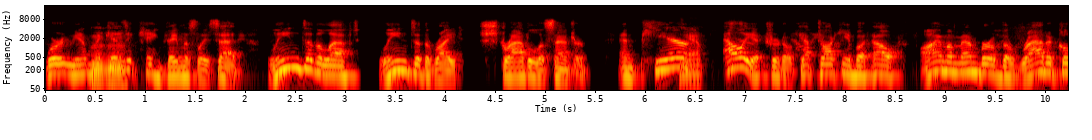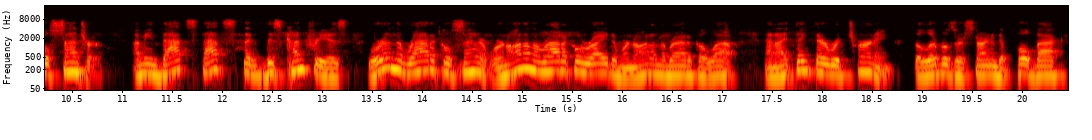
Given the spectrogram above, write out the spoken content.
We're you know mm-hmm. Mackenzie King famously said, "Lean to the left, lean to the right, straddle the center." And Pierre yeah. Elliott Trudeau kept talking about how I'm a member of the radical center. I mean, that's that's the, this country is we're in the radical center. We're not on the radical right and we're not on the radical left. And I think they're returning. The liberals are starting to pull back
